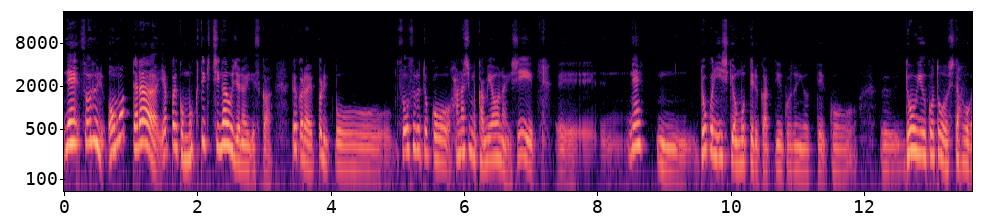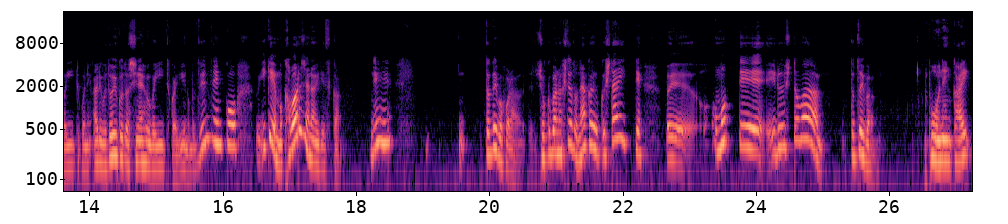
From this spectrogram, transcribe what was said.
ね、そういうふうに思ったら、やっぱりこう目的違うじゃないですか。だからやっぱりこう、そうするとこう、話も噛み合わないし、えー、ね、うん、どこに意識を持ってるかっていうことによって、こう、どういうことをした方がいいとかね、あるいはどういうことをしない方がいいとかいうのも全然こう、意見も変わるじゃないですか。ね。例えばほら、職場の人と仲良くしたいって、えー、思っている人は、例えば、忘年会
